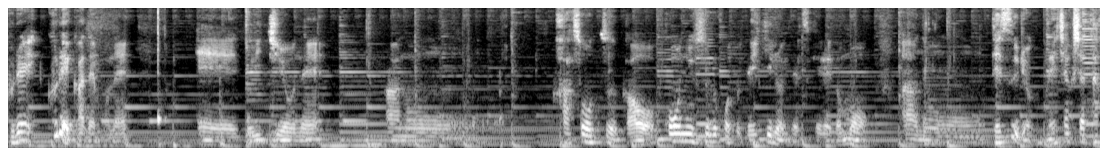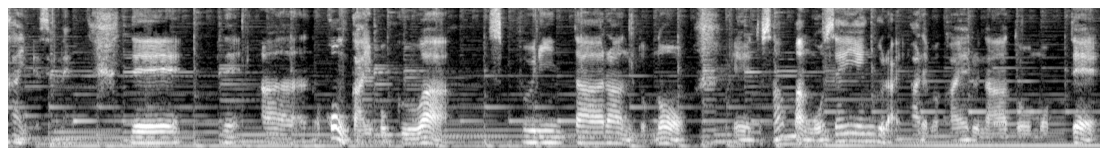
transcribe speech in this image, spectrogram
クレ、クレカでもね、え、ー、と、一応ね、あのー、仮想通貨を購入することできるんですけれども、あのー、手数料めちゃくちゃ高いんですよね。で、ね、あの今回僕は、スプリンターランドの、えー、と3万5千円ぐらいあれば買えるなと思って、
